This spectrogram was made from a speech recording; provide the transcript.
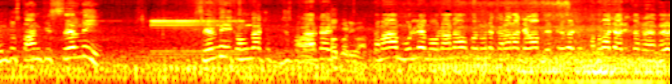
हिंदुस्तान की शेरनी शेरनी कहूँगा जिस प्रकार हाँ, का बहुत बड़ी बात। तमाम मूल्य मौलानाओं को उन्होंने करारा जवाब देते हुए जो फतवा जारी कर रहे थे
